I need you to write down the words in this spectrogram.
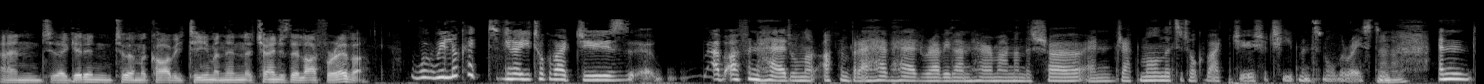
and they get into a Maccabi team, and then it changes their life forever. We look at, you know, you talk about Jews. uh, I've often had, well not often, but I have had Ravi Lan Herman on the show and Jack Milner to talk about Jewish achievements and all the rest. And, and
